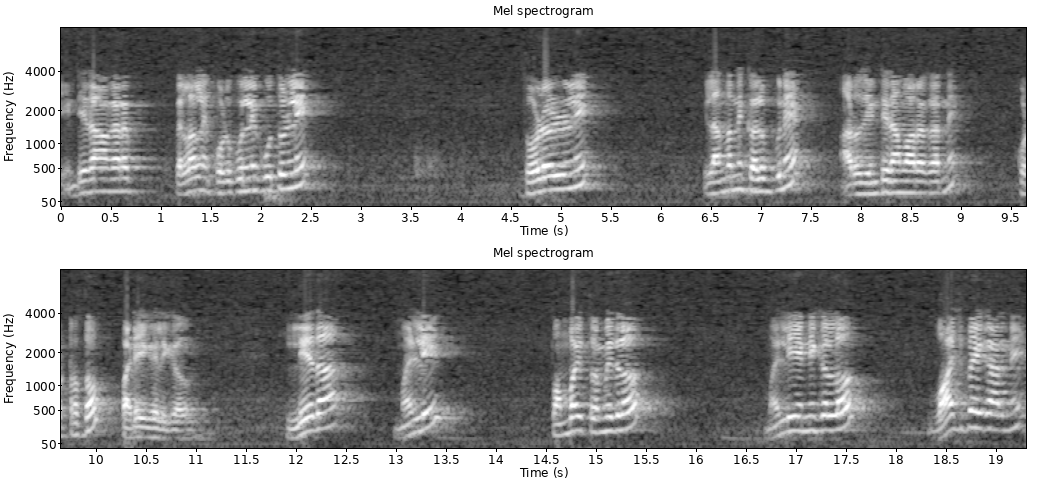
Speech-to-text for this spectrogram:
ఎన్టీ రామారావు గారి పిల్లల్ని కొడుకుల్ని కూతుల్ని తోడళ్ళని వీళ్ళందరినీ కలుపుకునే ఆ రోజు ఎన్టీ రామారావు గారిని కుట్రతో పడేయగలిగావు. లేదా మళ్ళీ తొంభై తొమ్మిదిలో మళ్ళీ ఎన్నికల్లో వాజ్పేయి గారిని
